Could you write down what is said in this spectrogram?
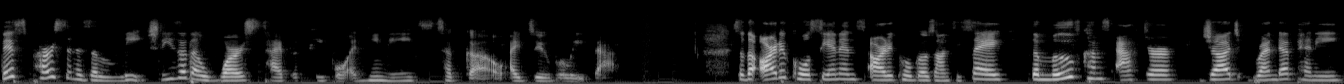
this person is a leech. These are the worst type of people, and he needs to go. I do believe that. So the article, CNN's article goes on to say the move comes after Judge Brenda Penny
